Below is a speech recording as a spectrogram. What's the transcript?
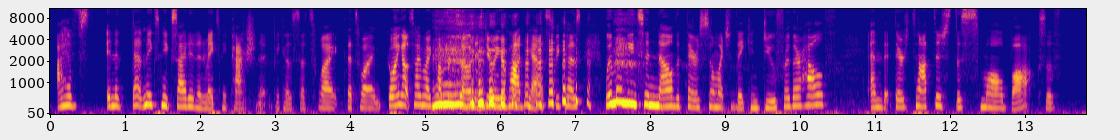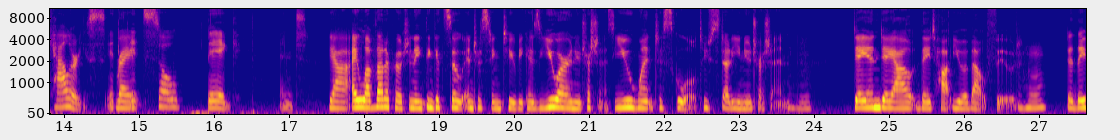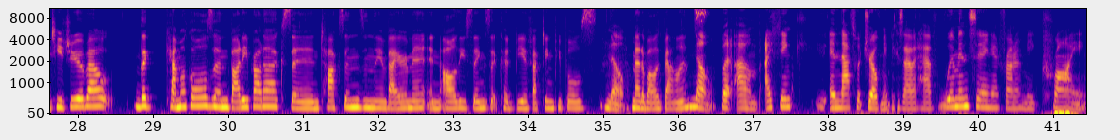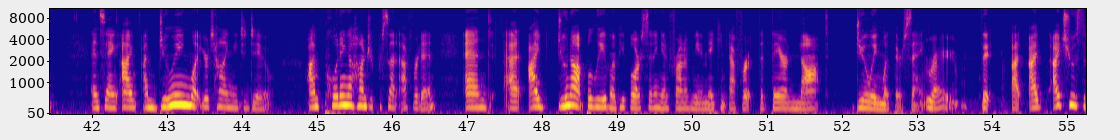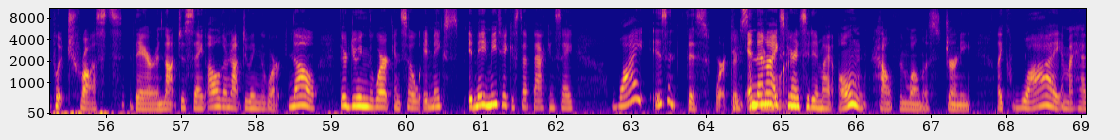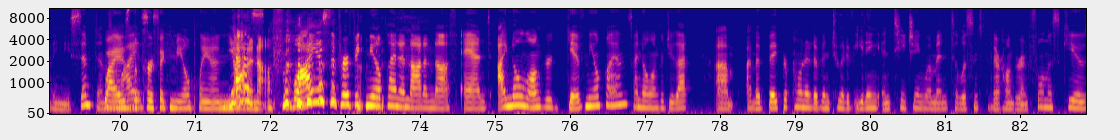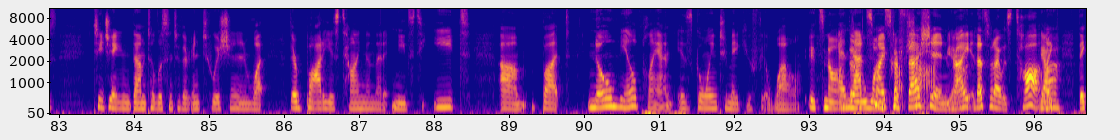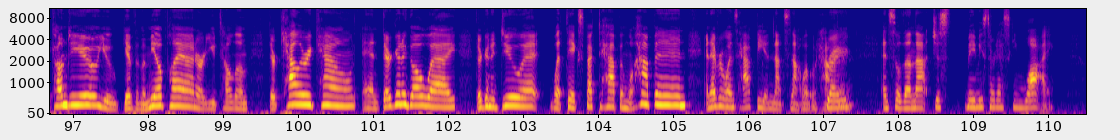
I have and it, that makes me excited and it makes me passionate because that's why that's why I'm going outside my comfort zone and doing a podcast because women need to know that there's so much that they can do for their health and that there's not just this small box of calories. It, right. It's so big and yeah, I love that approach. And I think it's so interesting too because you are a nutritionist. You went to school to study nutrition. Mm-hmm. Day in, day out, they taught you about food. Mm-hmm. Did they teach you about the chemicals and body products and toxins in the environment and all these things that could be affecting people's no metabolic balance? No, but um, I think, and that's what drove me because I would have women sitting in front of me crying and saying, I'm, I'm doing what you're telling me to do. I'm putting 100% effort in. And I do not believe when people are sitting in front of me and making effort that they're not doing what they're saying. Right. That I, I, I choose to put trust there and not just saying, oh, they're not doing the work. No, they're doing the work. And so it makes it made me take a step back and say, why isn't this working? And then I experienced it in my own health and wellness journey like why am i having these symptoms? Why, why is the is perfect meal plan yes, not enough? Why is the perfect meal plan not enough? And i no longer give meal plans. I no longer do that. Um, i'm a big proponent of intuitive eating and teaching women to listen to their hunger and fullness cues teaching them to listen to their intuition and what their body is telling them that it needs to eat um, but no meal plan is going to make you feel well. It's not. And that's my profession, yeah. right? That's what I was taught. Yeah. Like they come to you, you give them a meal plan or you tell them their calorie count and they're going to go away. They're going to do it. What they expect to happen will happen and everyone's happy and that's not what would happen. Right. And so then that just made me start asking why.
